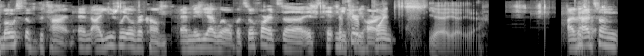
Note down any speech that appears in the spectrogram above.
most of the time, and I usually overcome, and maybe I will. But so far, it's uh, it's hit me if your pretty hard. points, yeah, yeah, yeah. I've That's had right. some.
